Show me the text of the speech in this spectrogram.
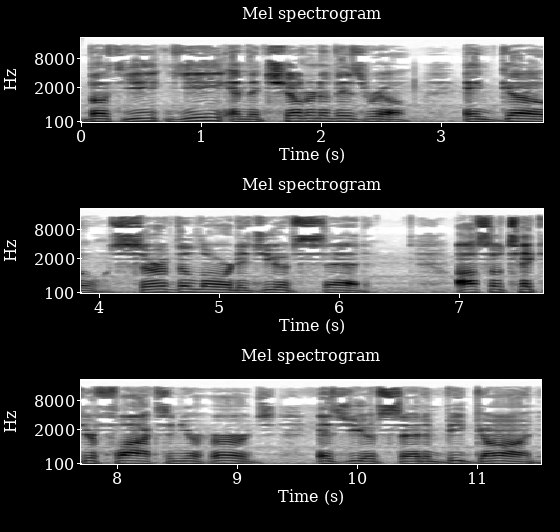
both ye, ye and the children of Israel, and go, serve the Lord as you have said. Also take your flocks and your herds as you have said, and be gone,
